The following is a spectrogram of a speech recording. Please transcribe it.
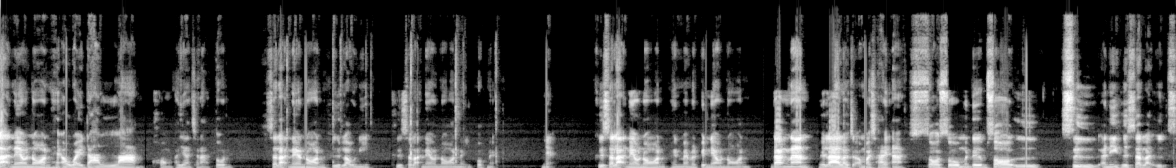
ระแนวนอนให้เอาไว้ด้านล่างของพยัญชนะต้น สระแนวนอนคือเหล่านี้ คือสระแนวนอนในะอีพวกเนี้ยเนี่ยคือสระแนวนอนเห็นไหมมันเป็นแนวนอน ดังนั้นเวลาเราจะเอามาใช้อะซอโซเหมือนเดิมซออือสื่ออันนี้คือสระอึส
